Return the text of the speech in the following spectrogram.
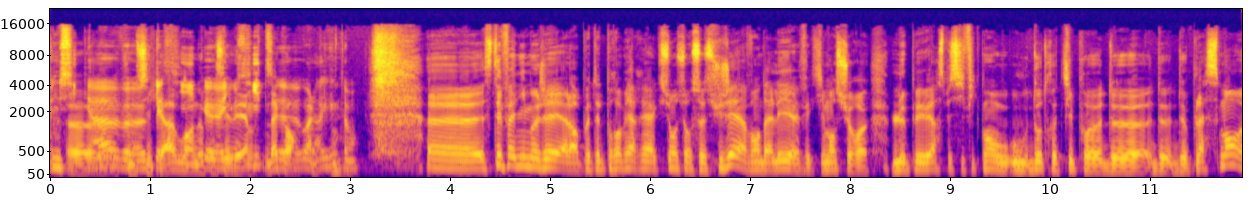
une SICAV, ou un OPCVM D'accord. voilà, exactement. Stéphanie Moget, alors peut-être première réaction sur ce sujet avant d'aller effectivement sur le PER spécifiquement ou, d'autres types de, de placements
